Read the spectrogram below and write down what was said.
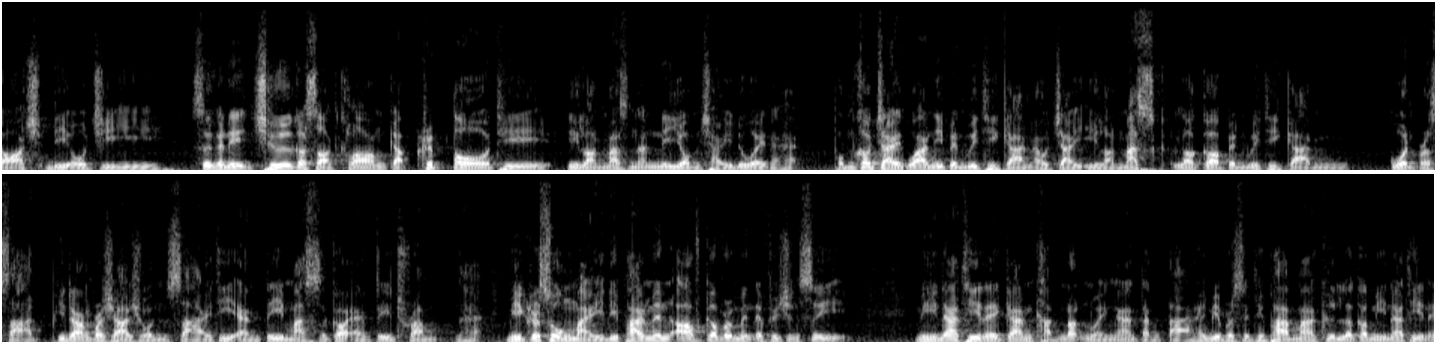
Doge D-O-G-E ซึ่งอันนี้ชื่อก็สอดคล้องกับคริปโตที่อีลอนมัสนั้นนิยมใช้ด้วยนะฮะ ผมเข้าใจว่านี่เป็นวิธีการเอาใจอีลอนมัสก์แล้วก็เป็นวิธีการ กวนประสาท พี่น้องประชาชนสายที่แอนตี้มัสก็แอนตี้ทรัมป์นะฮะ มีกระทรวงใหม่ Department of Government Efficiency มีหน้าที่ในการขัดน็อตหน่วยงานต่างๆ ให้มีประสิทธิภาพมากขึ้น แล้วก็มีหน้าที่ใน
